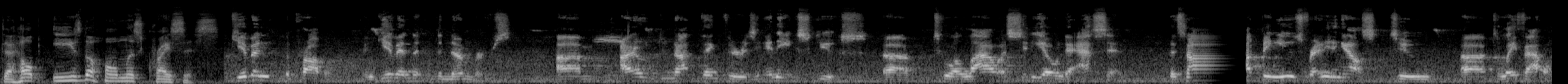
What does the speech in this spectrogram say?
to help ease the homeless crisis. Given the problem and given the numbers, um, I do not think there is any excuse uh, to allow a city owned asset that's not not being used for anything else to uh, to lay fallow.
